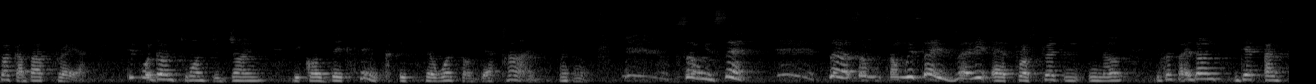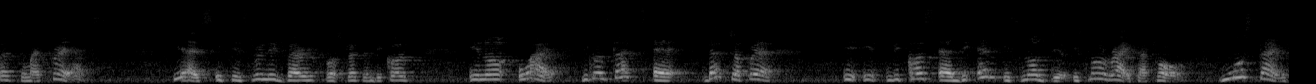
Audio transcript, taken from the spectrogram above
talk about prayer, people don't want to join because they think it's a waste of their time. so we say, so some some we say it's very uh, frustrating, you know, because I don't get answers to my prayers. Yes, it is really very frustrating because, you know, why? Because that's uh, that's your prayer. It, it, because uh, the end is not the, it's not right at all. Most times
